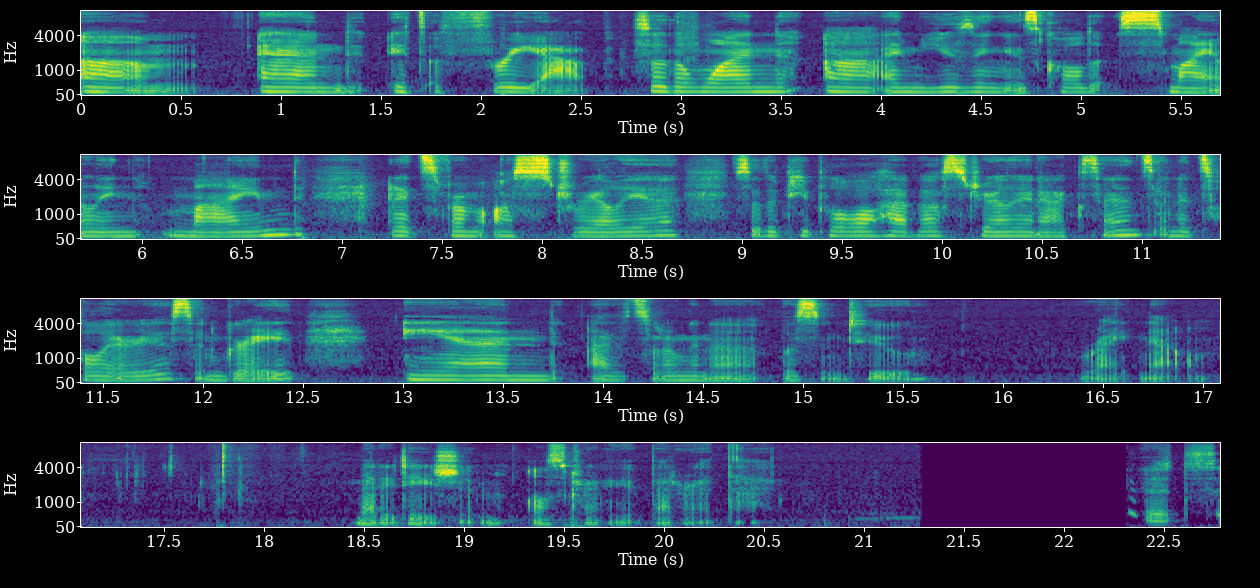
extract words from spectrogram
Um, and it's a free app. So the one uh, I'm using is called Smiling Mind, and it's from Australia. So the people all have Australian accents, and it's hilarious and great. And that's what I'm gonna listen to right now. Meditation. Also trying to get better at that. It's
